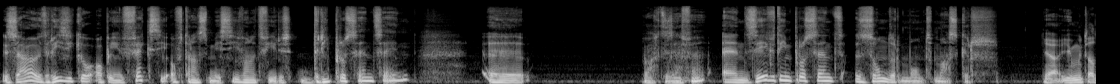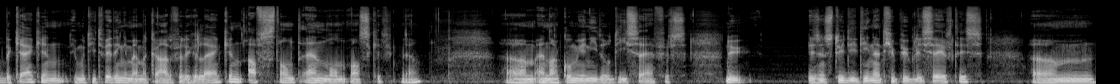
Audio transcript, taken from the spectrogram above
zou het risico op infectie of transmissie van het virus 3% zijn. Uh, wacht eens even. En 17% zonder mondmasker. Ja, je moet dat bekijken. Je moet die twee dingen met elkaar vergelijken. Afstand en mondmasker. Ja. Um, en dan kom je niet door die cijfers. Nu, is een studie die net gepubliceerd is. Um,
